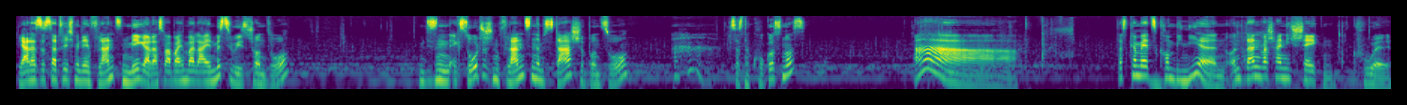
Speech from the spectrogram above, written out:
Ja, das ist natürlich mit den Pflanzen mega. Das war bei Himalayan Mysteries schon so. Mit diesen exotischen Pflanzen im Starship und so. Aha. Ist das eine Kokosnuss? Ah. Das können wir jetzt kombinieren und dann wahrscheinlich shaken. Cool.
